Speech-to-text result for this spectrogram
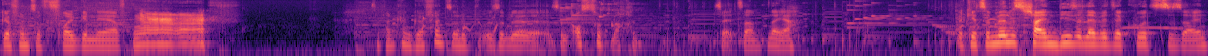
Göffen so voll genervt. So, wann kann Göffen so, eine, so, eine, so einen Ausdruck machen? Seltsam. Naja. Okay, zumindest scheinen diese Level sehr kurz zu sein.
